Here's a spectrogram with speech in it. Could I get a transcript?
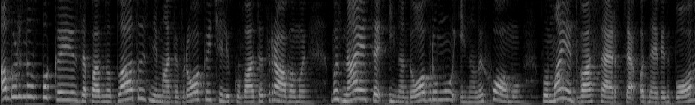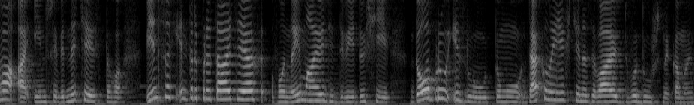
або ж навпаки, за певну плату знімати вроки чи лікувати травами, бо знається і на доброму, і на лихому, бо має два серця: одне від Бога, а інше від нечистого. В інших інтерпретаціях вони мають дві душі добру і злу, тому деколи їх ще називають дводушниками.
